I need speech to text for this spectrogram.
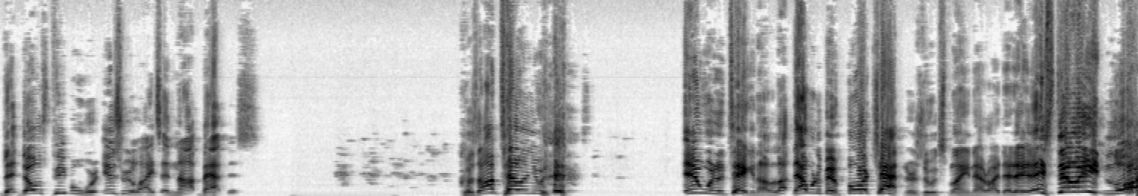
that those people were Israelites and not Baptists. Because I'm telling you it would have taken a lot, that would have been four chapters to explain that right there. They, they still eating, Lord.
